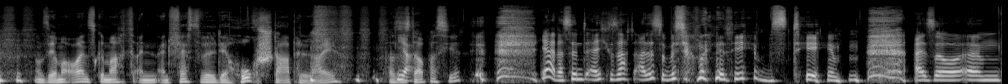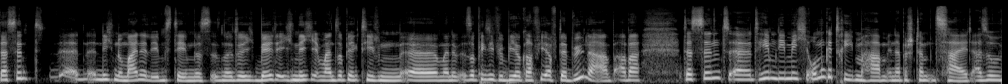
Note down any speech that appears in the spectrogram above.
Und Sie haben auch eins gemacht, ein, ein Festival der Hochstapelei. Was ja. ist da passiert? Ja, das sind ehrlich gesagt alles so ein bisschen meine Lebensthemen. Also ähm, das sind äh, nicht nur meine Lebensthemen, das ist natürlich bilde ich nicht in meinen subjektiven, äh, meine subjektive Biografie auf der Bühne ab, aber das sind äh, Themen, die mich umgetrieben haben in einer bestimmten Zeit. Also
